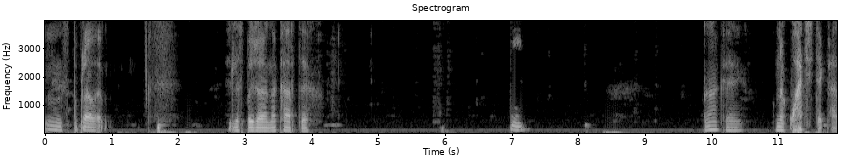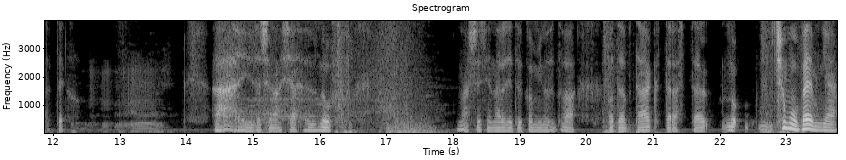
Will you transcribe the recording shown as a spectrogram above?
Mm, Spoprałem. Źle spojrzałem na karty. Mm. Okej. No kładź te karty. Aj, zaczyna się znów. Na szczęście na razie tylko minus dwa. Potem tak, teraz ten... No, czemu we mnie?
